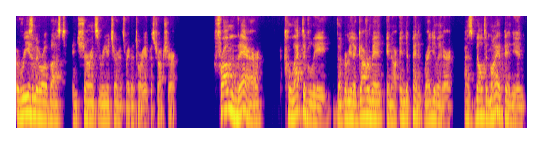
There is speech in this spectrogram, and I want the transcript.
a reasonably robust insurance and reinsurance regulatory infrastructure. From there, collectively, the Bermuda government and our independent regulator has built, in my opinion,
